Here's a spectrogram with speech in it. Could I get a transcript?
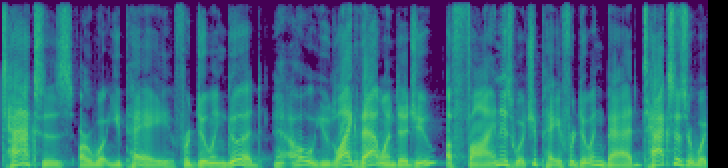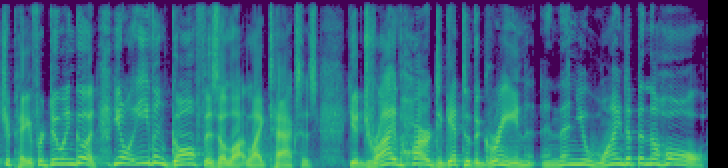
Taxes are what you pay for doing good. Oh, you like that one, did you? A fine is what you pay for doing bad. Taxes are what you pay for doing good. You know, even golf is a lot like taxes. You drive hard to get to the green, and then you wind up in the hole.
